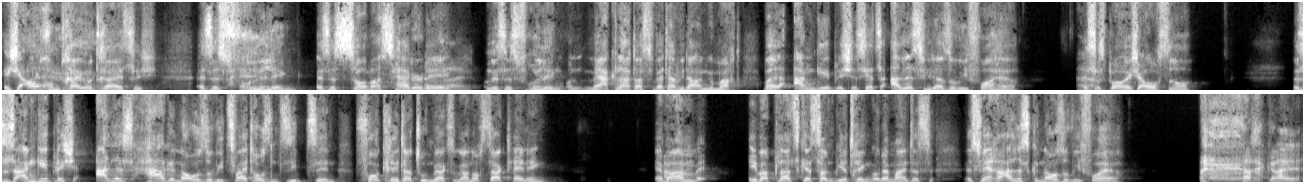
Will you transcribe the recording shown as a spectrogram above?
ich auch um 3.30 Uhr. Es ist Frühling. Es ist Sober Saturday und es ist Frühling und Merkel hat das Wetter wieder angemacht, weil angeblich ist jetzt alles wieder so wie vorher. Ja. Ist das bei euch auch so? Es ist angeblich alles haargenau so wie 2017, vor Greta Thunberg sogar noch, sagt Henning. Er war also, am Eberplatz gestern Bier trinken und er meinte, es, es wäre alles genauso wie vorher. Ach, geil.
